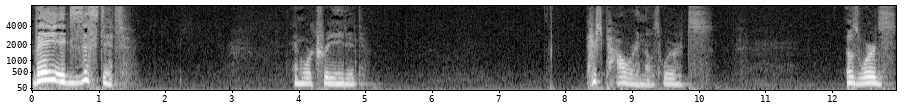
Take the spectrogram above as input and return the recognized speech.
they existed and were created. There's power in those words. Those words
